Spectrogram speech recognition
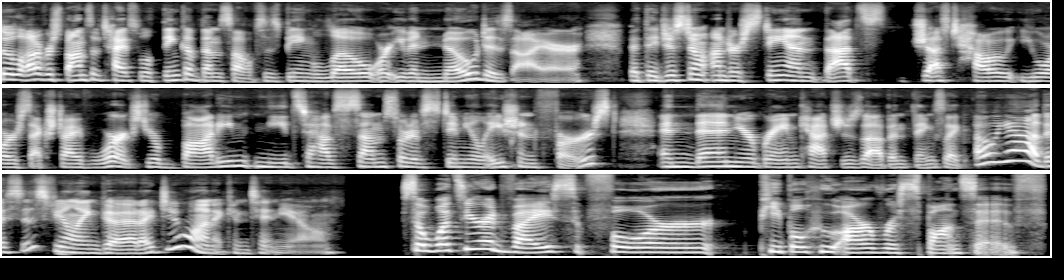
So, a lot of responsive types will think of themselves as being low or even no desire, but they just don't understand that's just how your sex drive works. Your body needs to have some sort of stimulation first, and then your brain catches up and thinks, like, oh, yeah, this is feeling good. I do want to continue. So, what's your advice for people who are responsive?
